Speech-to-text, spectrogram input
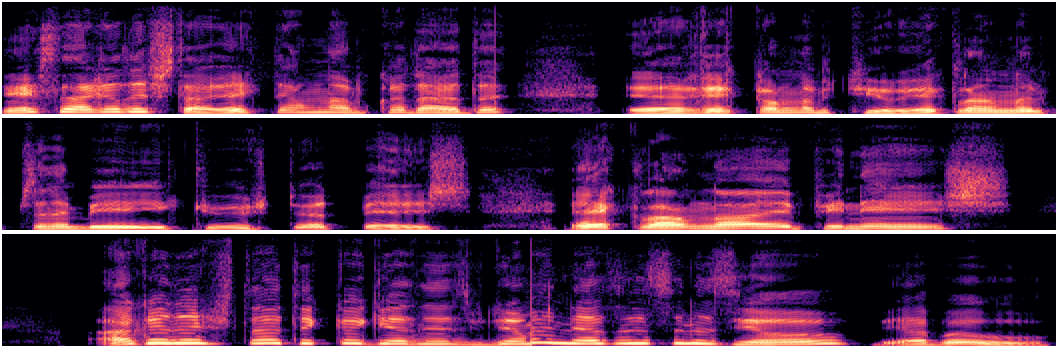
Neyse arkadaşlar reklamlar bu kadardı. Ee, reklamlar bitiyor. Reklamlar bitene 1, 2, 3, 4, 5. Reklamlar finish. Arkadaşlar tekrar geldiniz videoma nasılsınız ya? Ya bu.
